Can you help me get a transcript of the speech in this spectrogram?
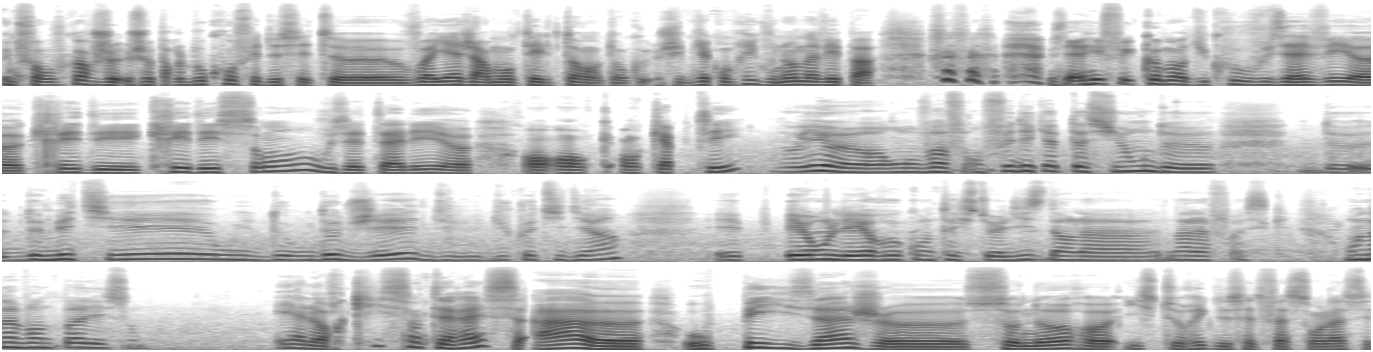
une fois encore, je, parle beaucoup en fait de cet euh, voyage à remonter le temps. Donc, j'ai bien compris que vous n'en avez pas. vous avez fait comment Du coup, vous avez créé, des, créé des sons? Vous êtes allé en, en, capter? Oui, on, fait des captations de, de, métiers ou d'objets du, quotidien et, on les recontextualise dans la, dans la fresque. On n'invente pas les sons. Et alors, qui s'intéresse euh, au paysage euh, sonore euh, historique de cette façon-là? C'est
